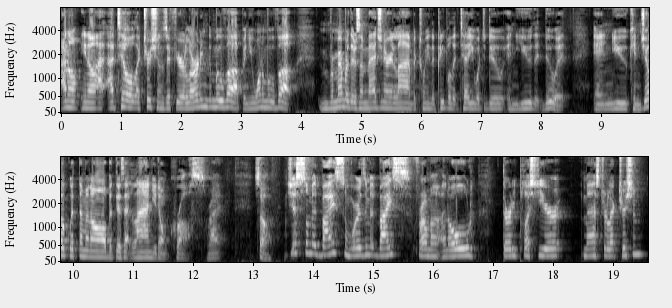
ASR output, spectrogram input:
I don't, you know, I, I, tell electricians if you're learning to move up and you want to move up, remember there's an imaginary line between the people that tell you what to do and you that do it. And you can joke with them and all, but there's that line you don't cross, right? So, just some advice, some words of advice from a, an old 30 plus year master electrician.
